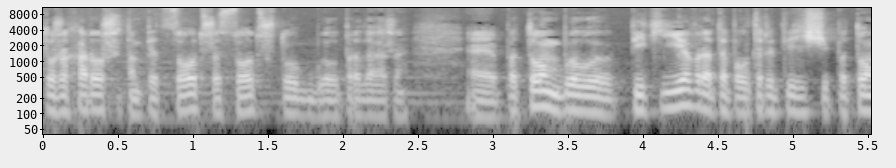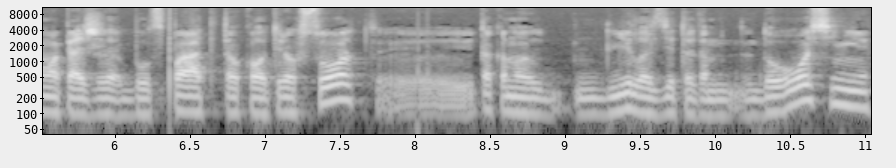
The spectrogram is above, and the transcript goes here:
тоже хорошие, там 500-600 штук было продажи. Э, Потом был пик евро, это полторы тысячи, потом опять же был спад, это около 300, э, и так оно длилось где-то там до осени.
